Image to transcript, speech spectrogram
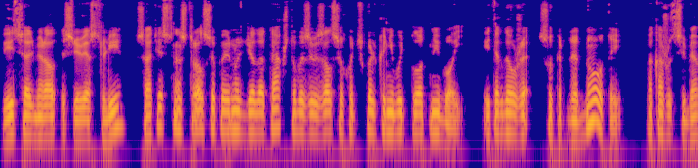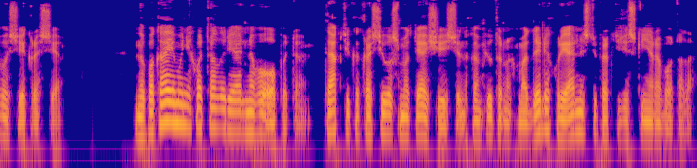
Вице-адмирал Сильвест Ли, соответственно, старался повернуть дело так, чтобы завязался хоть сколько-нибудь плотный бой, и тогда уже супердредноуты покажут себя во всей красе. Но пока ему не хватало реального опыта. Тактика, красиво смотрящаяся на компьютерных моделях, в реальности практически не работала.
